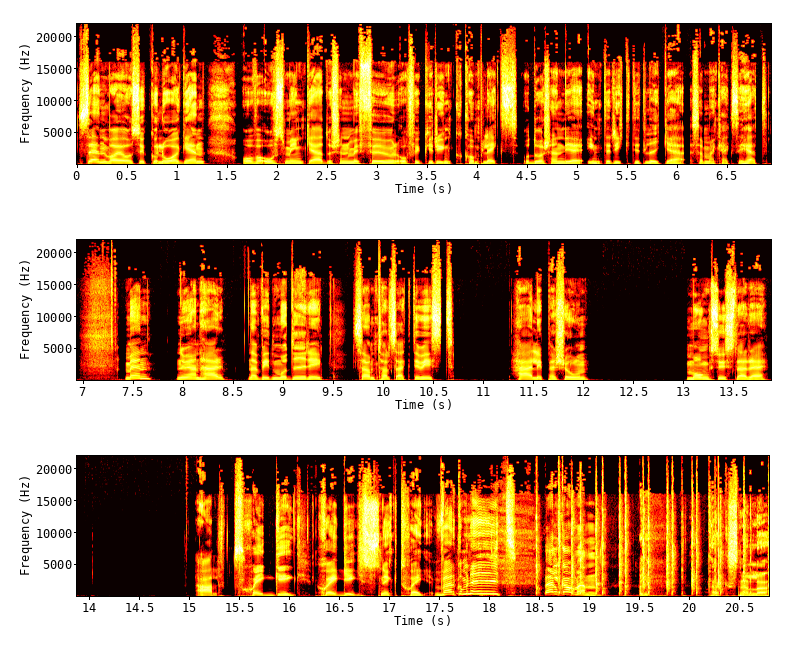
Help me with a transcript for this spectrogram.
Sen var jag hos psykologen och var osminkad och kände mig ful och fick rynkkomplex och då kände jag inte riktigt lika samma kaxighet. Men nu är han här, Navid Modiri, samtalsaktivist, härlig person, mångsysslare, allt. Skäggig. Skäggig, snyggt skägg. Välkommen hit! Välkommen! Tack snälla.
